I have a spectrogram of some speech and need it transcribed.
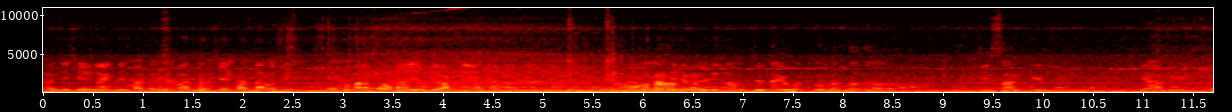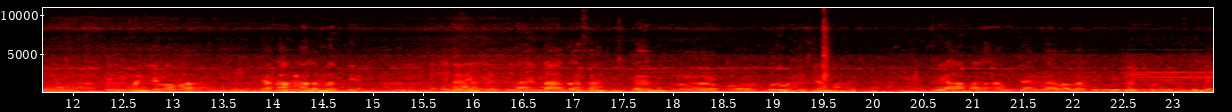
रणजितसिंह नाईक निंबाळकर हे पाच वर्ष खासदार होते. तर तुम्हाला कोण योग्य वाटतं या आमचे दैवत गोबंदादा जी सांगतील ते आम्ही अं, त्यांनी बाबा या दगडाला मत द्या. दादा सांगतील की आम्ही अं, आम्हाला हे आम्हाला आमच्या गावाला त्यांनी भरपूर निधी दिले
